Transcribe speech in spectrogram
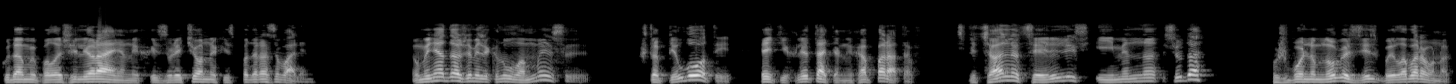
куда мы положили раненых, извлеченных из-под развалин. У меня даже мелькнула мысль, что пилоты этих летательных аппаратов специально целились именно сюда. Уж больно много здесь было воронок.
